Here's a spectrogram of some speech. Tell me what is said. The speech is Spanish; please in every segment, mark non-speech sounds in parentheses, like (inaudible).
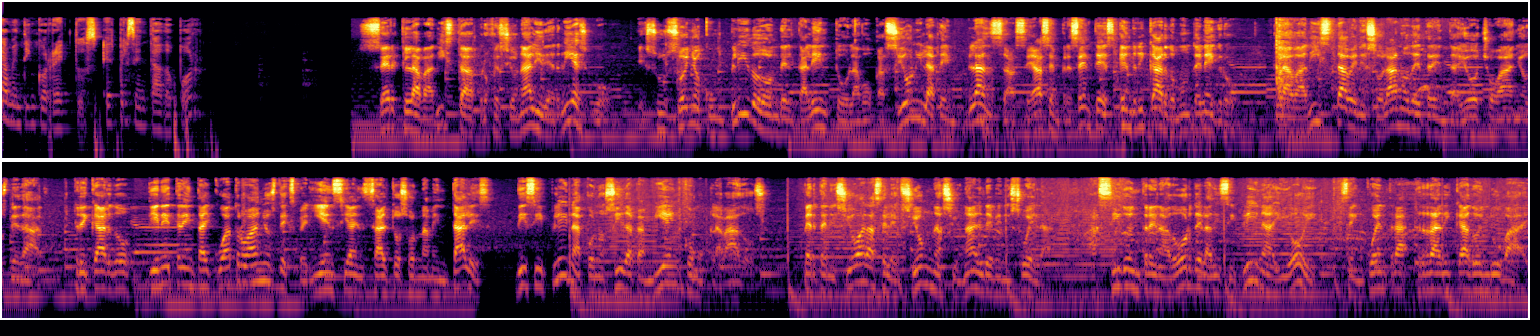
Incorrectos es presentado por... Ser clavadista profesional y de riesgo es un sueño cumplido donde el talento, la vocación y la templanza se hacen presentes en Ricardo Montenegro, clavadista venezolano de 38 años de edad. Ricardo tiene 34 años de experiencia en saltos ornamentales, disciplina conocida también como clavados. Perteneció a la Selección Nacional de Venezuela, ha sido entrenador de la disciplina y hoy se encuentra radicado en Dubái.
